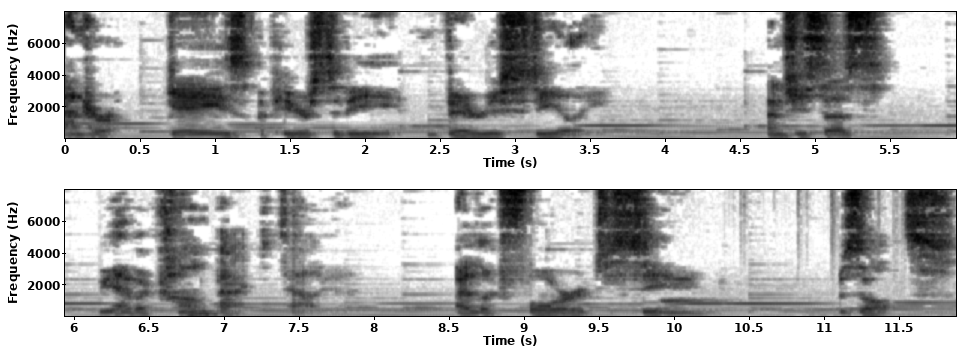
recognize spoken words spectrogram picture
And her gaze appears to be very steely. And she says, We have a compact, Talia. I look forward to seeing results.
